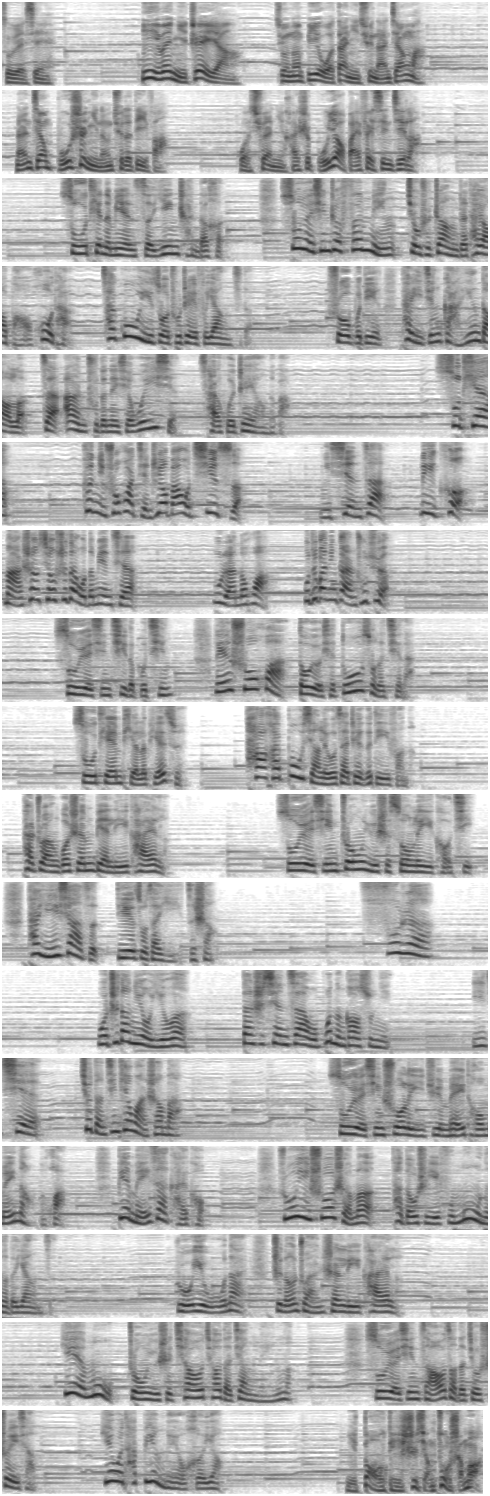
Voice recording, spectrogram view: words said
苏月心，你以为你这样？就能逼我带你去南疆吗？南疆不是你能去的地方，我劝你还是不要白费心机了。苏天的面色阴沉的很，苏月心这分明就是仗着他要保护他，才故意做出这副样子的。说不定他已经感应到了在暗处的那些危险，才会这样的吧。苏天，跟你说话简直要把我气死！你现在立刻马上消失在我的面前，不然的话。我就把你赶出去！苏月心气得不轻，连说话都有些哆嗦了起来。苏天撇了撇嘴，他还不想留在这个地方呢。他转过身便离开了。苏月心终于是松了一口气，他一下子跌坐在椅子上。夫人，我知道你有疑问，但是现在我不能告诉你，一切就等今天晚上吧。苏月心说了一句没头没脑的话，便没再开口。如意说什么，他都是一副木讷的样子。如意无奈，只能转身离开了。夜幕终于是悄悄的降临了，苏月心早早的就睡下了，因为她并没有喝药。你到底是想做什么？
